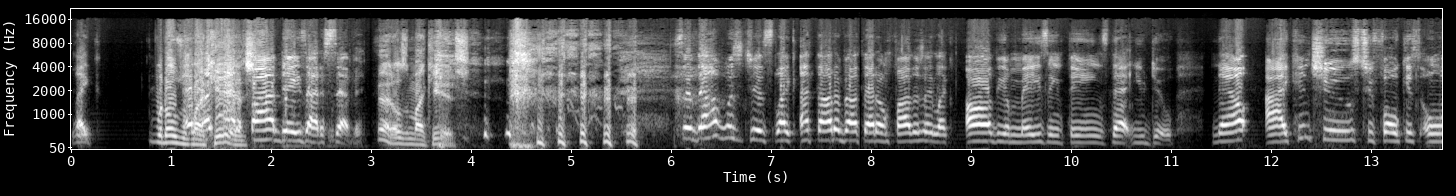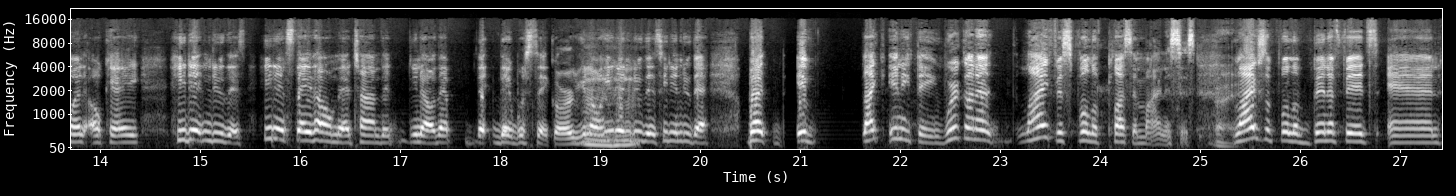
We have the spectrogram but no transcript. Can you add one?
like Well, those were my like kids. five days out of seven. Yeah, those are my kids. So that was just like I thought about that on Father's Day, like all the amazing things that you do. Now I can choose to focus on okay, he didn't do this. He didn't stay at home that time that you know that, that they were sick or you know, he didn't mm-hmm. do this, he didn't do that. But if like anything, we're gonna life is full of plus and minuses. Right. are full of benefits and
